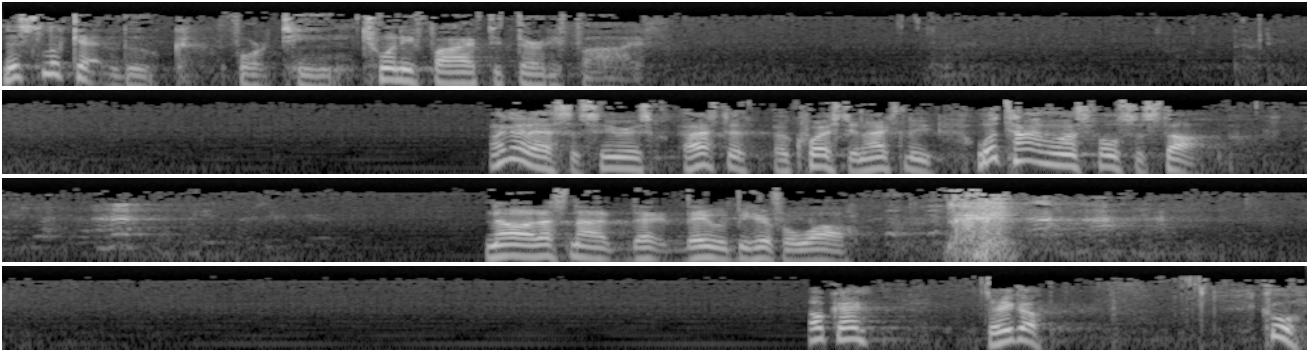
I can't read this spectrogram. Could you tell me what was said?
Let's look at Luke 14, 25 to 35. I gotta ask a serious, ask a, a question actually. What time am I supposed to stop? No, that's not, that, they would be here for a while. okay. There you go. Cool.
